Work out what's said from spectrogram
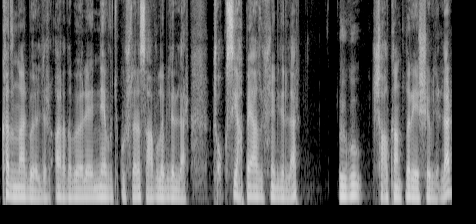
Kadınlar böyledir. Arada böyle nevrotik uçlara savrulabilirler. Çok siyah beyaz düşünebilirler. Duygu çalkantıları yaşayabilirler.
